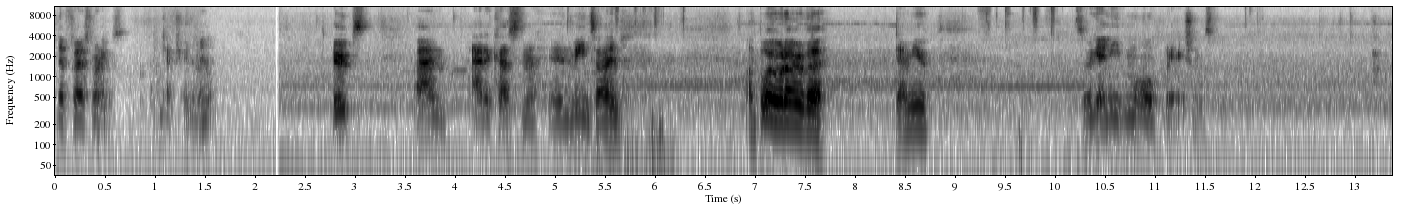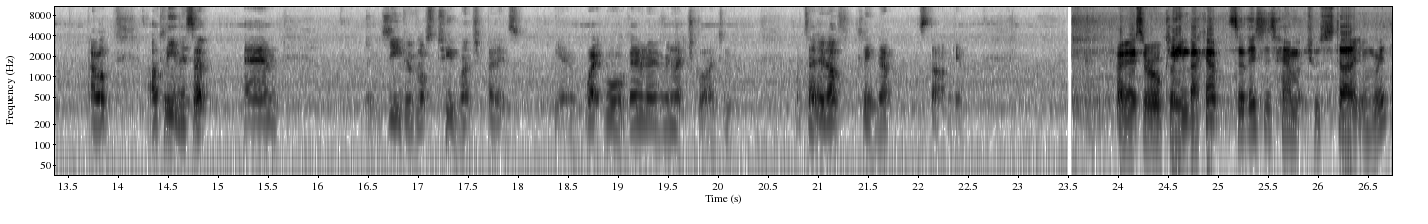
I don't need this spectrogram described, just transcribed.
the first runnings. Catch you in a minute. Oops, um, add a customer. In the meantime, I boiled over. Damn you. So we're getting even more reactions. Oh well, I'll clean this up. Um, it seems to have lost too much, but it's you know wet water going over an electrical item. I'll turn it off, clean it up, start again. Okay, so we're all cleaned back up. So this is how much we're starting with.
